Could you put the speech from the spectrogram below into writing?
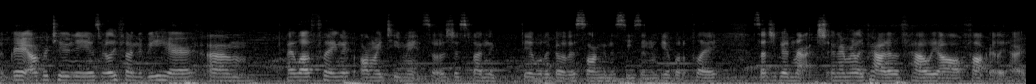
a great opportunity. It was really fun to be here. Um, I love playing with all my teammates, so it was just fun to be able to go this long in the season and be able to play such a good match. And I'm really proud of how we all fought really hard.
